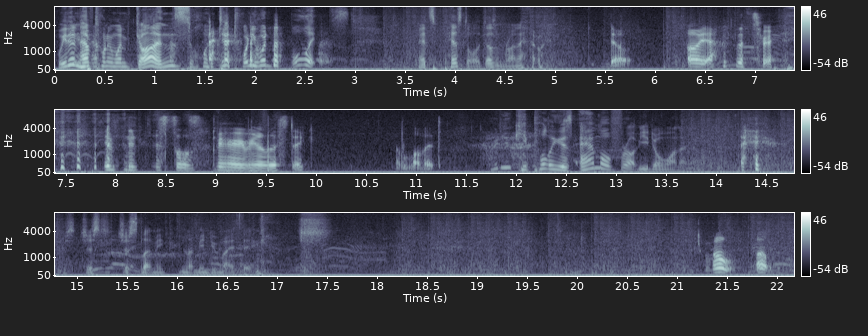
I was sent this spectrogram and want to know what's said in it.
We didn't have 21 guns. What did 21 bullets? It's a pistol. It doesn't run out. No. Oh yeah, that's right. Infinite pistols, very realistic. I love it. Where do you keep pulling this ammo from? You don't want to know. Just, just, just let me, let me do my thing. Oh, oh.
